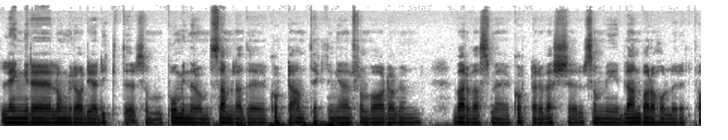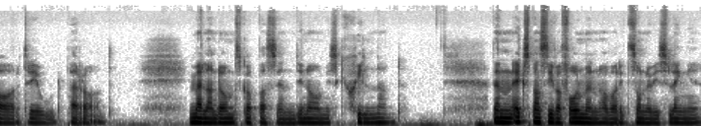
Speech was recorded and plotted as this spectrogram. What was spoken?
Längre, långradiga dikter som påminner om samlade korta anteckningar från vardagen varvas med kortare verser som ibland bara håller ett par, tre ord per rad. Mellan dem skapas en dynamisk skillnad. Den expansiva formen har varit Sonnevis länge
